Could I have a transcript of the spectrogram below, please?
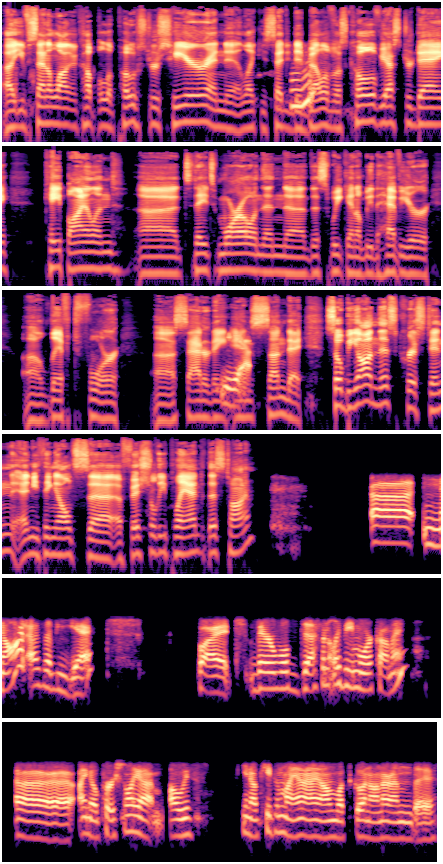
uh, you've sent along a couple of posters here, and uh, like you said, you did mm-hmm. Belliveau Cove yesterday, Cape Island uh, today, tomorrow, and then uh, this weekend will be the heavier uh, lift for uh, Saturday yeah. and Sunday. So beyond this, Kristen, anything else uh, officially planned this time? Uh, not as of yet but there will definitely be more coming. Uh, I know personally, I'm always, you know, keeping my eye on what's going on around the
